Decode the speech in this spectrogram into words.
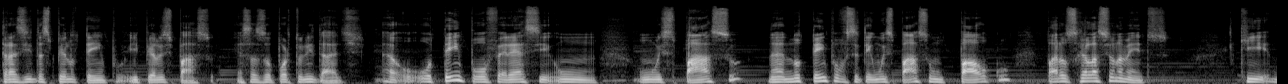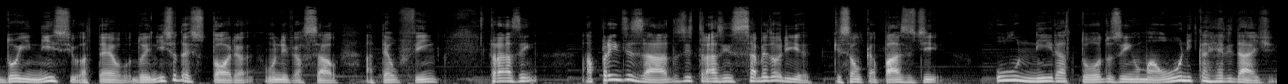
trazidas pelo tempo e pelo espaço, essas oportunidades. O, tempo oferece um, um espaço, né? no tempo você tem um espaço, um palco para os relacionamentos, que do início até o, do início da história universal até o fim trazem aprendizados e trazem sabedoria, que são capazes de unir a todos em uma única realidade.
